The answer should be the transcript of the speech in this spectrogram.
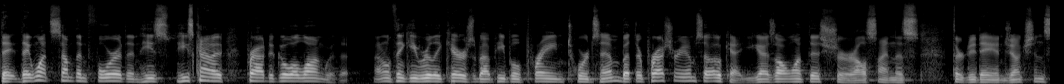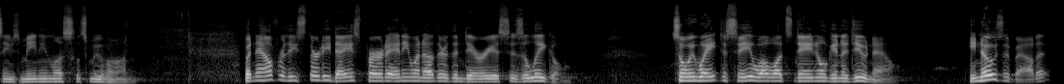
They, they want something for it, and he's, he's kind of proud to go along with it. I don't think he really cares about people praying towards him, but they're pressuring him. So, okay, you guys all want this? Sure, I'll sign this 30 day injunction. Seems meaningless. Let's move on. But now, for these 30 days, prayer to anyone other than Darius is illegal. So we wait to see, well, what's Daniel going to do now? He knows about it.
